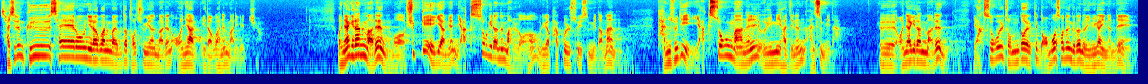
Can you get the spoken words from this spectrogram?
사실은 그 새로운이라고 하는 말보다 더 중요한 말은 언약이라고 하는 말이겠죠. 언약이라는 말은 뭐 쉽게 얘기하면 약속이라는 말로 우리가 바꿀 수 있습니다만 단순히 약속만을 의미하지는 않습니다. 그 언약이라는 말은 약속을 좀 더 이렇게 넘어서는 그런 의미가 있는데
